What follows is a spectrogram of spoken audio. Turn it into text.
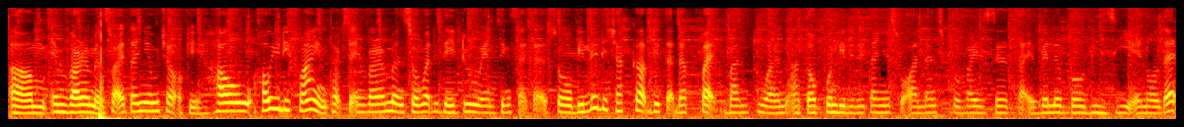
um, environment. So I tanya macam okay how how you define toxic environment? So what did they do and things like that. So bila dia cakap dia tak dapat bantuan ataupun bila dia tanya soalan supervisor tak available busy and all that.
